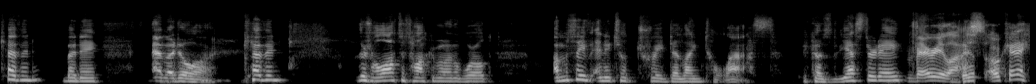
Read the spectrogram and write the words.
Kevin Benet Amador. Kevin, there's a lot to talk about in the world. I'm gonna save NHL trade deadline to last because yesterday Very last. Okay.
